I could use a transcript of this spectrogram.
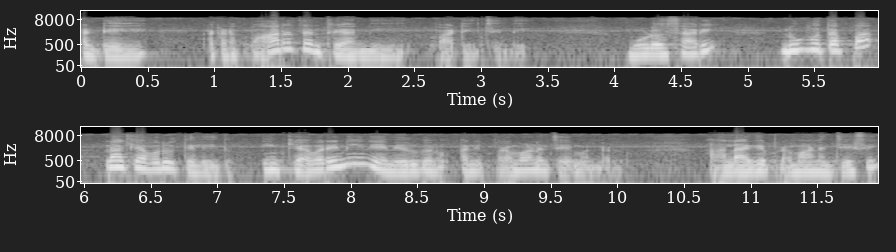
అంటే అక్కడ పారతంత్ర్యాన్ని పాటించింది. మూడోసారి నువ్వు తప్ప నాకెవరూ తెలియదు ఇంకెవరిని నేను ఎరుగను అని ప్రమాణం చేయమన్నాడు. అలాగే ప్రమాణం చేసి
